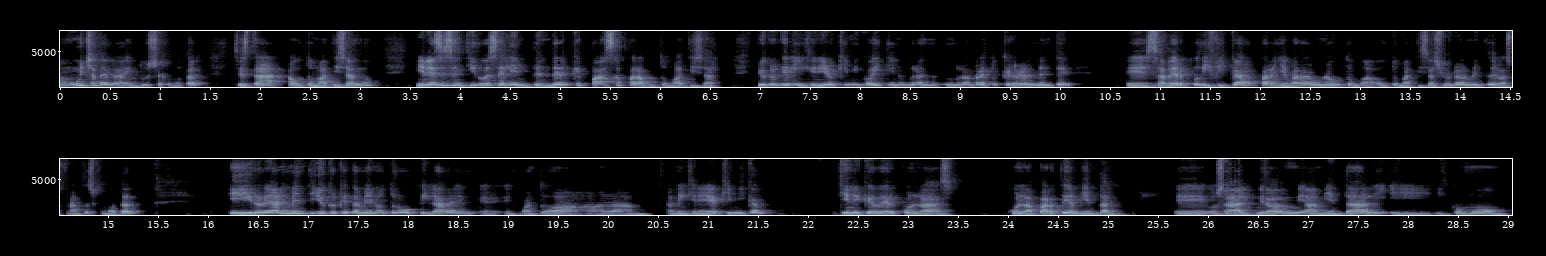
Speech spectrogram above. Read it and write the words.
mucha de la industria como tal, se está automatizando y en ese sentido es el entender qué pasa para automatizar. Yo creo que el ingeniero químico ahí tiene un gran, un gran reto que realmente eh, saber codificar para llevar a una automatización realmente de las plantas como tal. Y realmente yo creo que también otro pilar en, en cuanto a, la, a, la, ingeniería química tiene que ver con, las, con la parte ambiental. Eh, o sea, el cuidado ambiental y, y, cómo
